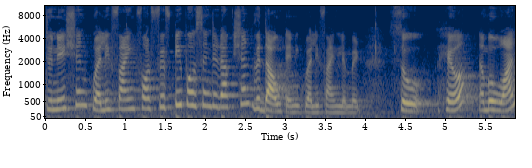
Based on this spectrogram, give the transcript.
donation qualifying for 50 percent deduction without any qualifying limit. So, here number 1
